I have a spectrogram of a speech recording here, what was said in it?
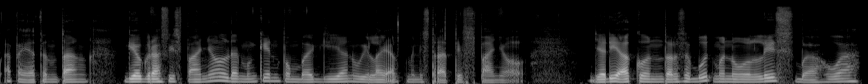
apa ya tentang geografi Spanyol dan mungkin pembagian wilayah administratif Spanyol. Jadi akun tersebut menulis bahwa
